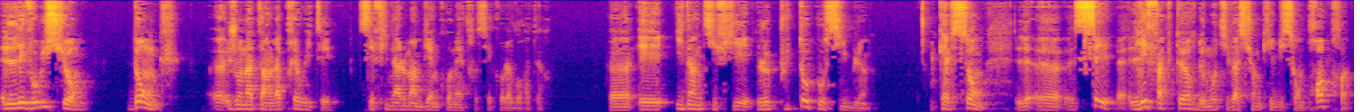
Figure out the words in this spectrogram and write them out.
l'évolution. Donc, Jonathan, la priorité, c'est finalement bien connaître ses collaborateurs et identifier le plus tôt possible quels sont euh, les facteurs de motivation qui lui sont propres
